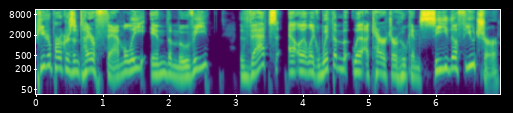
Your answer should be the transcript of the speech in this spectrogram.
Peter Parker's entire family in the movie, that's uh, like with a, with a character who can see the future.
